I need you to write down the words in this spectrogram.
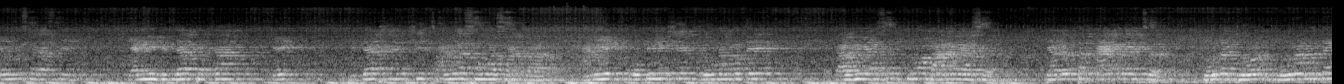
एवढे सर असतील यांनी विद्यार्थ्यांना एक विद्यार्थ्यांशी चांगला संवाद साधला. आणि एक मोटिवेशन जीवनामध्ये दहावी असेल किंवा बारावी असेल त्यानंतर काय करायचं? जीवना जीवन जीवनामध्ये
